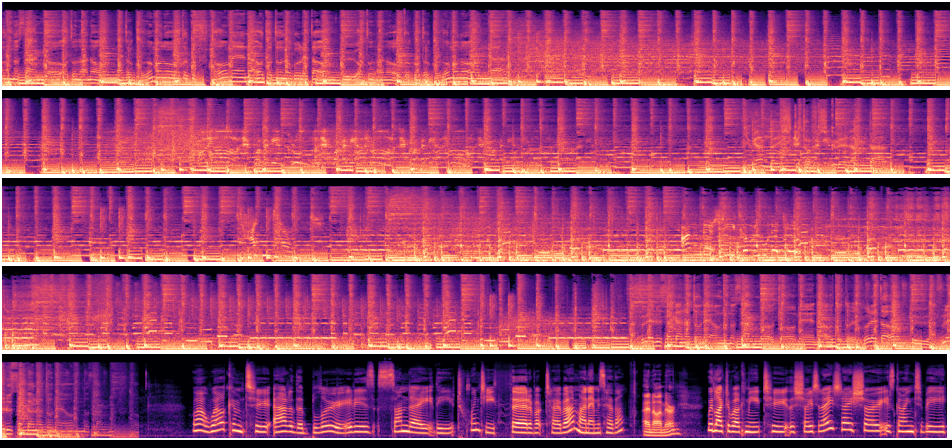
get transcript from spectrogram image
welcome to Out of the Blue. It is Sunday, the 23rd of October. My name is Heather. And I'm Erin. We'd like to welcome you to the show today. Today's show is going to be,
